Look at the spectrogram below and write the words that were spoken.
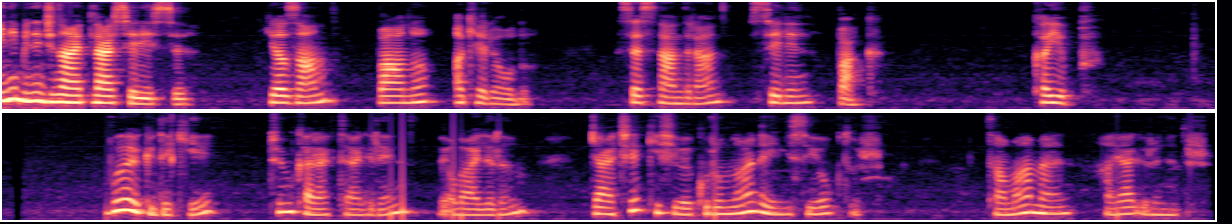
Mini Mini Cinayetler serisi Yazan Banu Akeloğlu Seslendiren Selin Bak Kayıp Bu öyküdeki tüm karakterlerin ve olayların gerçek kişi ve kurumlarla ilgisi yoktur. Tamamen hayal ürünüdür.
